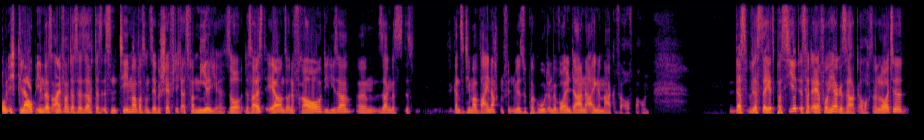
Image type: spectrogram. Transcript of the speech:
Und ich glaube ihm das einfach, dass er sagt, das ist ein Thema, was uns sehr beschäftigt als Familie. So, das heißt, er und seine Frau, die Lisa, ähm, sagen, dass das ganze Thema Weihnachten finden wir super gut und wir wollen da eine eigene Marke für aufbauen. Das, was da jetzt passiert ist, hat er ja vorhergesagt auch. So, Leute,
